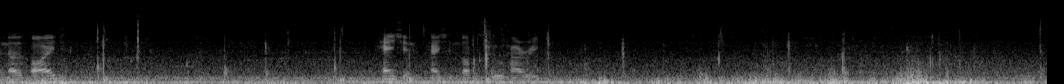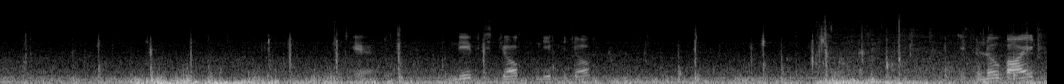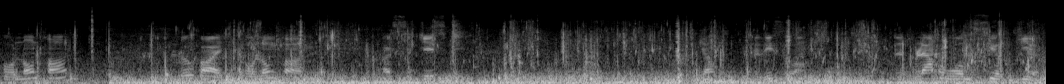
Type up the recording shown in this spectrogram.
Another bite. Tension, tension, not too hurry. Here. Lift job, lift job. If low bite for long time, low bite for long time, I suggest yeah, to this one, the flatworm silk gear.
